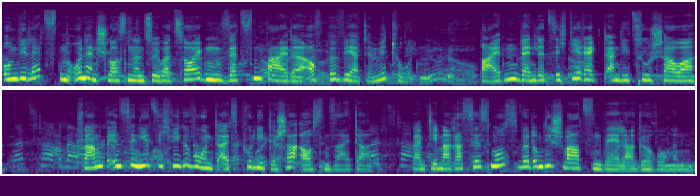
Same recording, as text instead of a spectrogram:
Um die letzten Unentschlossenen zu überzeugen, setzen beide auf bewährte Methoden. Biden wendet sich direkt an die Zuschauer. Trump inszeniert sich wie gewohnt als politischer Außenseiter. Beim Thema Rassismus wird um die schwarzen Wähler gerungen.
